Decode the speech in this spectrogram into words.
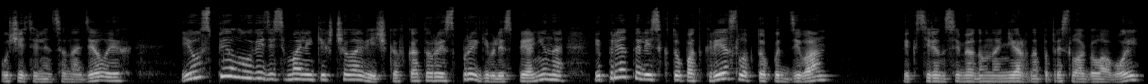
Учительница надела их и успела увидеть маленьких человечков, которые спрыгивали с пианино и прятались кто под кресло, кто под диван. Екатерина Семеновна нервно потрясла головой,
